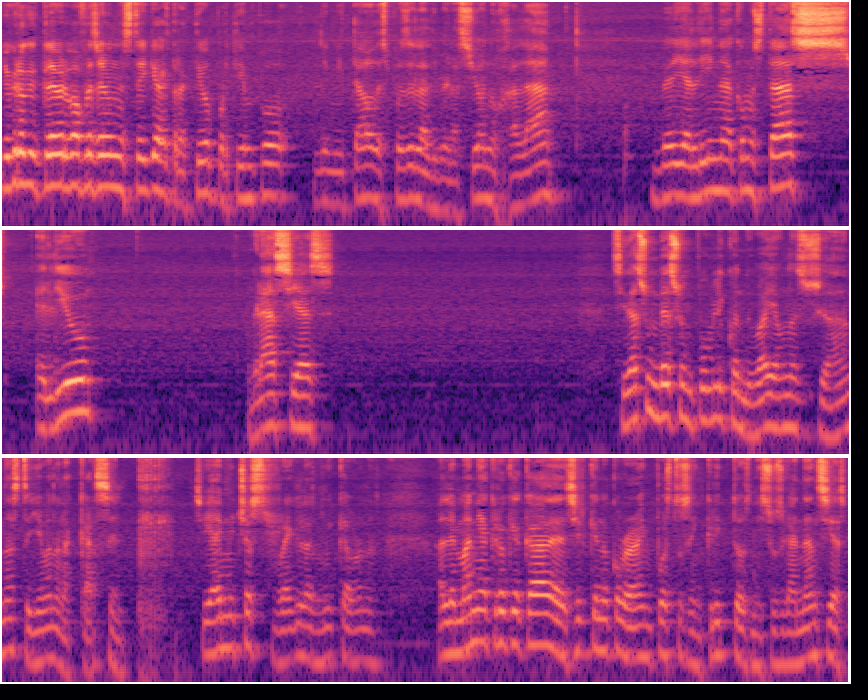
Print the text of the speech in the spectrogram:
Yo creo que Clever va a ofrecer un stake atractivo por tiempo limitado después de la liberación. Ojalá. Bella Lina, ¿cómo estás? Eliu. Gracias. Si das un beso en público en Dubái a unas ciudadanas, te llevan a la cárcel. Sí, hay muchas reglas muy cabronas. Alemania creo que acaba de decir que no cobrará impuestos en criptos ni sus ganancias.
